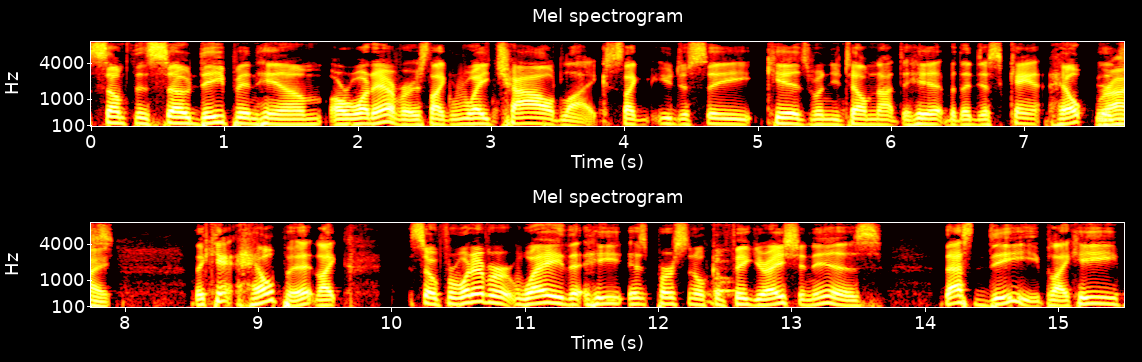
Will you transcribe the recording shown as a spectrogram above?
something so deep in him or whatever. It's like way childlike. It's like you just see kids when you tell them not to hit, but they just can't help. they Right. just- they can't help it. Like so, for whatever way that he his personal configuration is, that's deep. Like he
